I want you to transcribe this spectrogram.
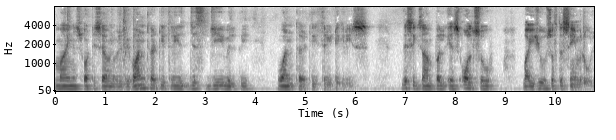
minus 47 will be 133 this G will be 133 degrees. This example is also by use of the same rule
